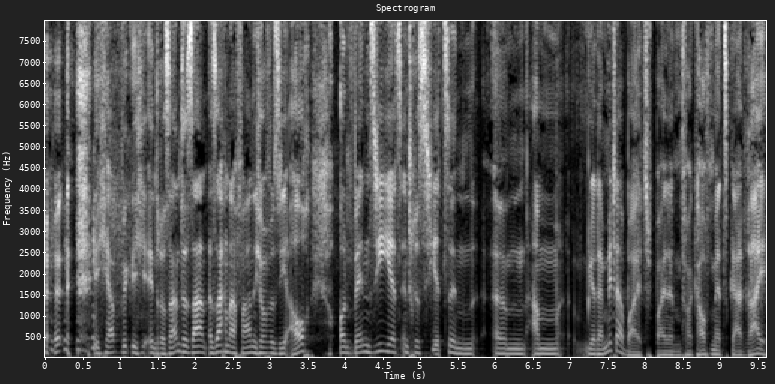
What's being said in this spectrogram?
ich habe wirklich interessante Sa Sachen erfahren. Ich hoffe, Sie auch. Und wenn Sie jetzt interessiert sind ähm, am ja der Mitarbeit bei dem Verkauf Metzgerei,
